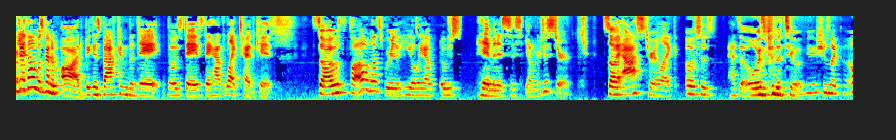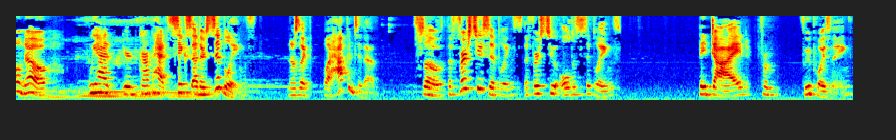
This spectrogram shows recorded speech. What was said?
which I thought was kind of odd because back in the day, those days, they had like ten kids. So I was thought, oh, that's weird that he only had it was just him and his sis- younger sister. So I asked her like, oh, so has it always been the two of you? She was like, oh no, we had your grandpa had six other siblings, and I was like, what happened to them? So the first two siblings, the first two oldest siblings, they died from food poisoning.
